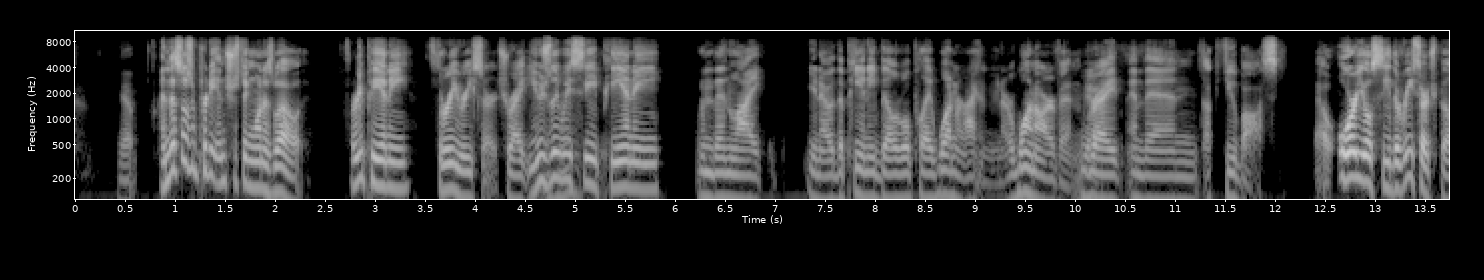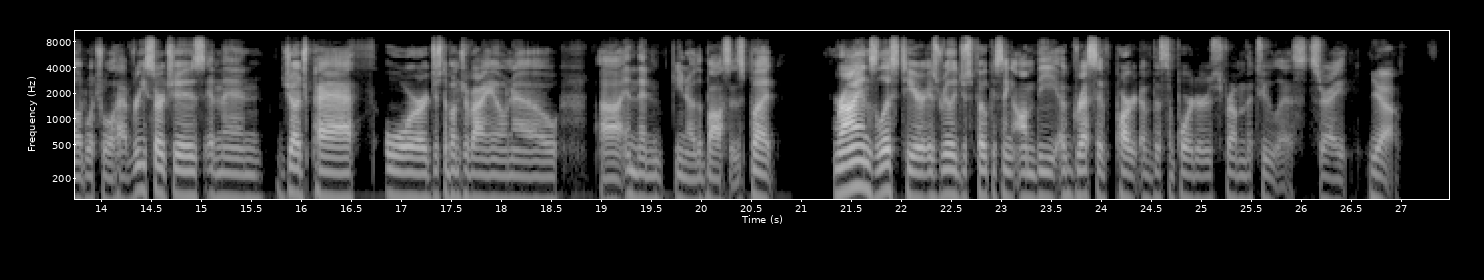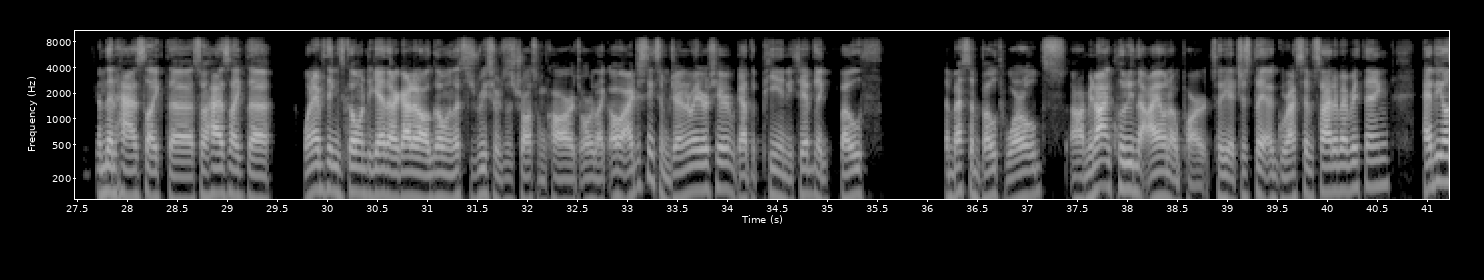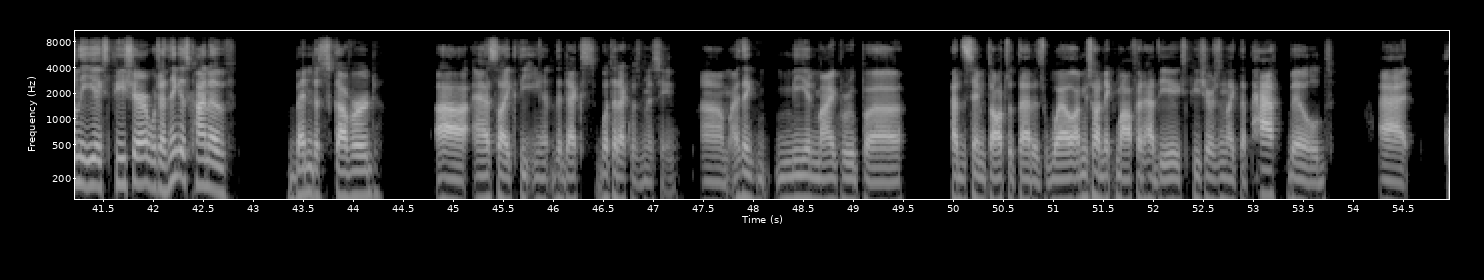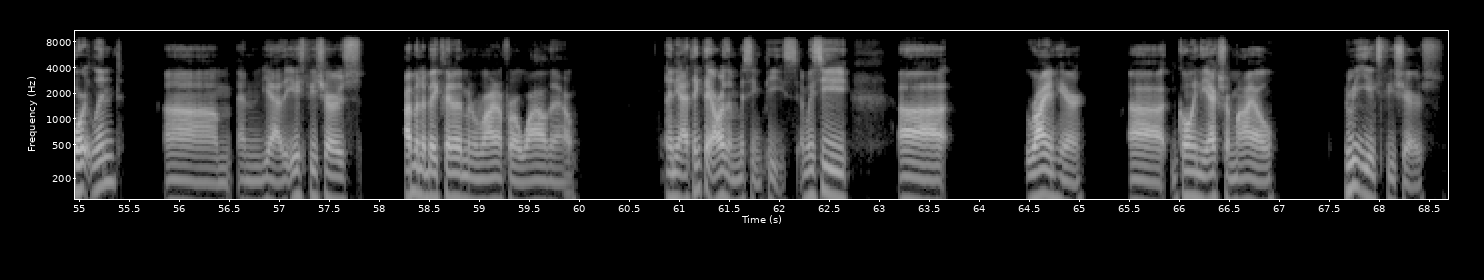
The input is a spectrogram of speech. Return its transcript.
Yep. And this was a pretty interesting one as well. Three peony, three research, right? Usually we Mhm. see peony and then like, you know, the peony build will play one Ryan or one Arven, Yeah. right? And then a few boss. Uh, Or you'll see the research build, which will have researches and then Judge Path or just a bunch of Iono uh, and then, you know, the bosses. But Ryan's list here is really just focusing on the aggressive part of the supporters from the two lists, right? Yeah. And then has like the so has like the when everything's going together, I got it all going. Let's just research, let's draw some cards, or like, oh, I just need some generators here. We got the peony. So you have like both the best of both worlds. Um, you're not including the Iono part. So yeah, just the aggressive side of everything. Heavy on the EXP share, which I think has kind of been discovered uh, as like the the decks what the deck was missing. Um, I think me and my group uh, had the same thoughts with that as well. I mean, saw Nick Moffat had the EXP shares in like the Path build at Portland. Um, and yeah, the EXP shares, I've been a big fan of them in Rhino for a while now. And yeah, I think they are the missing piece. And we see uh, Ryan here, uh, going the extra mile, three EXP shares,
